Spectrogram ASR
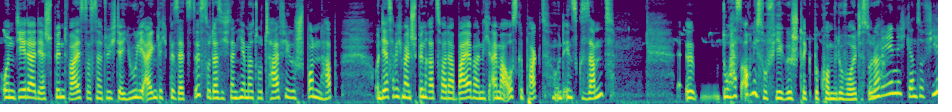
Und jeder, der spinnt, weiß, dass natürlich der Juli eigentlich besetzt ist, sodass ich dann hier mal total viel gesponnen habe. Und jetzt habe ich mein Spinnrad zwar dabei, aber nicht einmal ausgepackt. Und insgesamt äh, du hast auch nicht so viel gestrickt bekommen, wie du wolltest, oder? Nee, nicht ganz so viel,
